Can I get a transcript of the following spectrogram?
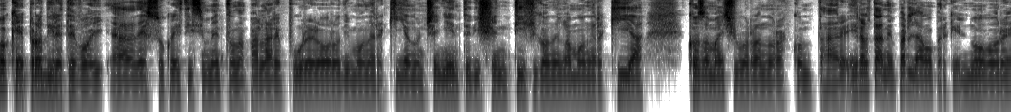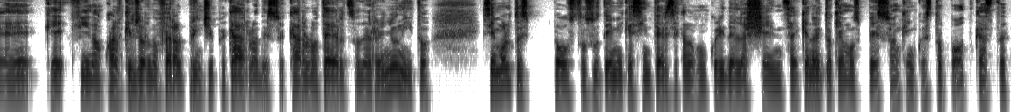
Ok, però direte voi, adesso questi si mettono a parlare pure loro di monarchia, non c'è niente di scientifico nella monarchia, cosa mai ci vorranno raccontare? In realtà ne parliamo perché il nuovo re, che fino a qualche giorno fa era il principe Carlo, adesso è Carlo III del Regno Unito, si è molto esposto su temi che si intersecano con quelli della scienza e che noi tocchiamo spesso anche in questo podcast,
